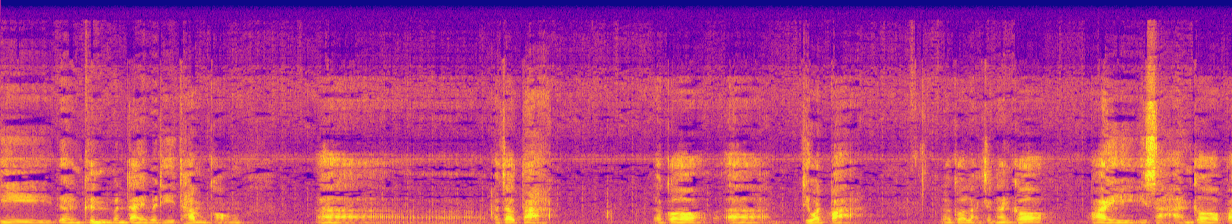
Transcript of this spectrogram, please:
ที่เดินขึ้นบันไดไปที่ถ้ำของอพระเจ้าตากแล้วก็ที่วัดป่า แล้วก็หลังจากนั้นก็ไปอีสานก็ไป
